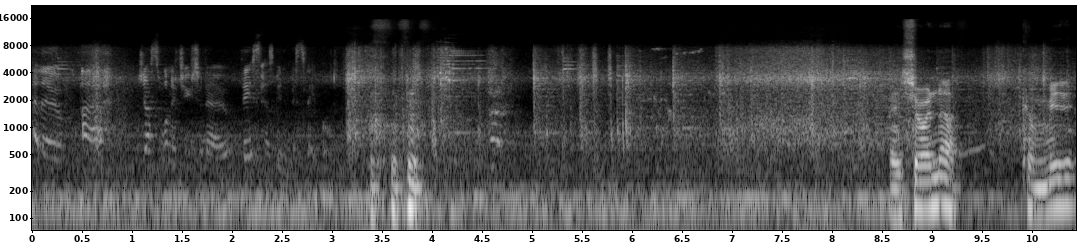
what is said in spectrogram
Hello. Uh, just wanted you to know this has been mislabeled. and sure enough, comedic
